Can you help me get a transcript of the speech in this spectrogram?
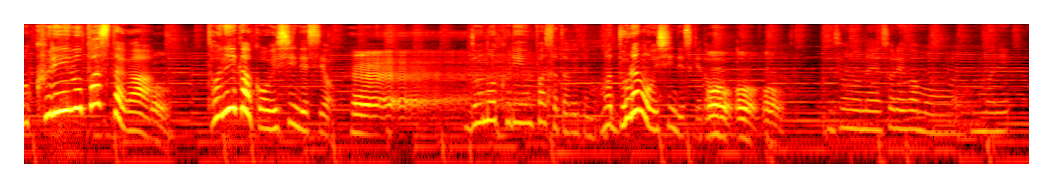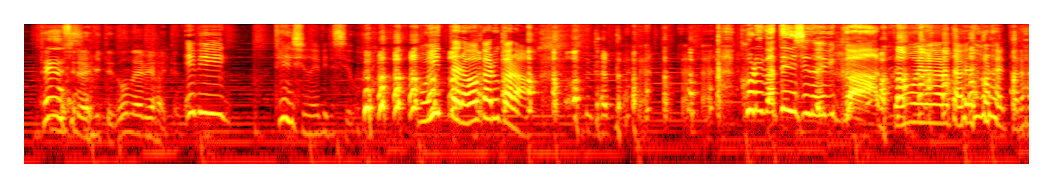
もうクリームパスタがうん、とにかく美味しいんですよ。どのクリームパスタ食べても。まあどれも美味しいんですけうんど、そのねそれがもうほんまに。天使のエビってどんなエビ入ってんの？エビ天使のエビですよ。もう行ったらわかるから。これが天使のエビかって思いながら食べてもらえたら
